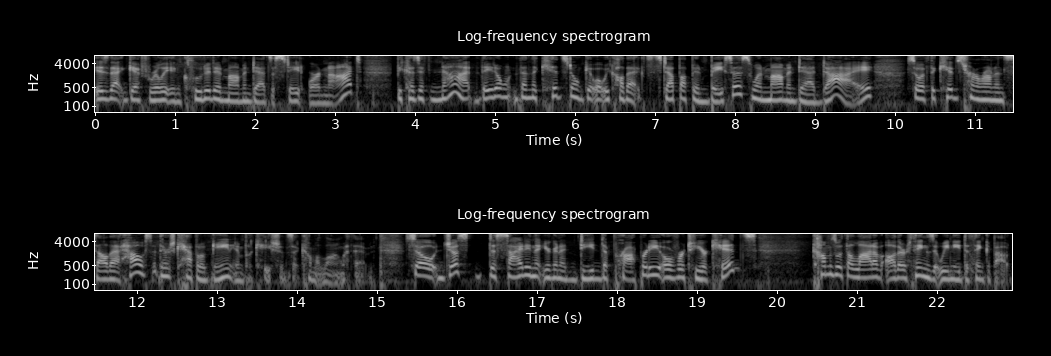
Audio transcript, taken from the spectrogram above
is that gift really included in mom and dad's estate or not? Because if not, they don't then the kids don't get what we call that step up in basis when mom and dad die. So if the kids turn around and sell that house, there's capital gain implications that come along with it. So just deciding that you're going to deed the property over to your kids comes with a lot of other things that we need to think about.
